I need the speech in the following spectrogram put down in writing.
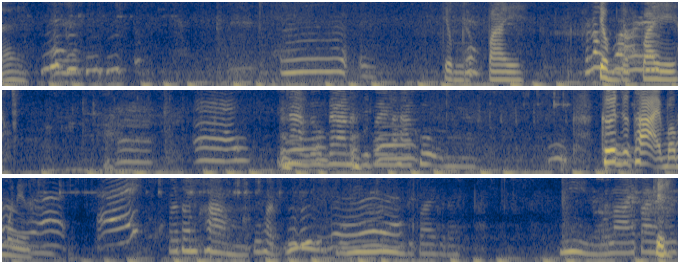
เลยจุ่มอยากไปจุ่มอยากไปน้ำก็บอกด้านน่ะสิไปละฮะคู่นี่นะ คืนสุดท้ายบ่มื้อนี้นะไปตอนค่ำกูผัดบ่มีเงินสิไปก็ได้นี่เวลายไปเลย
